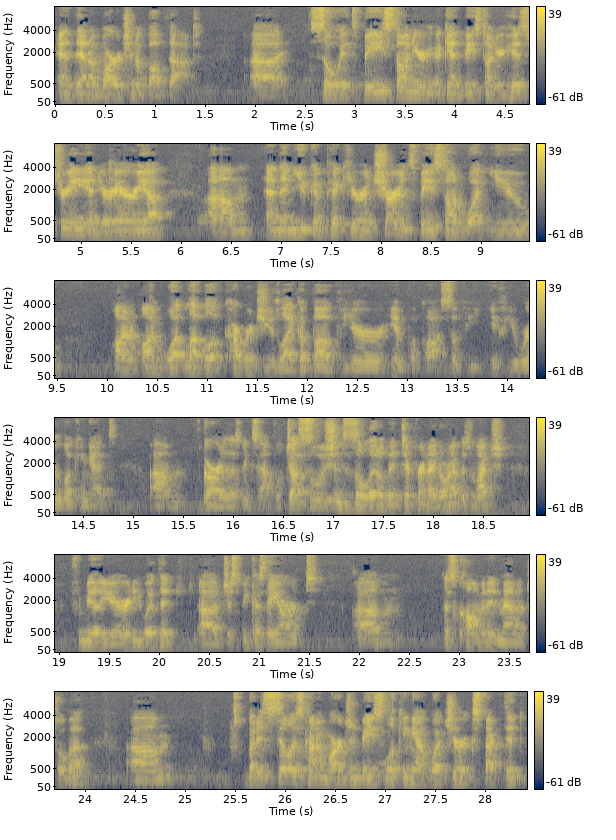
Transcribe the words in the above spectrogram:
and then a margin above that. Uh, so it's based on your again based on your history and your area, um, and then you can pick your insurance based on what you on on what level of coverage you'd like above your input cost. So if you, if you were looking at um, GARS as an example, Just Solutions is a little bit different. I don't have as much familiarity with it uh, just because they aren't um, as common in Manitoba. Um, but it still is kind of margin based, looking at what your expected,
